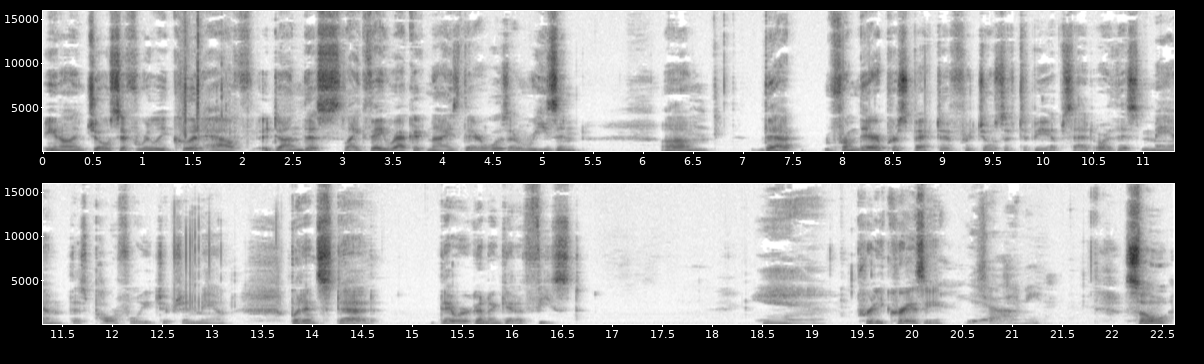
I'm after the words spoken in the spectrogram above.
You know, and Joseph really could have done this. Like they recognized there was a reason um, that, from their perspective, for Joseph to be upset, or this man, this powerful Egyptian man, but instead they were going to get a feast. yeah. Pretty crazy. Yeah. Jimmy. So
